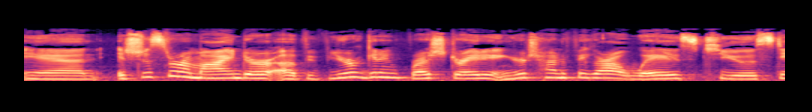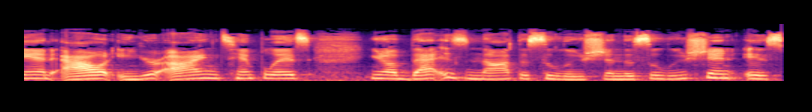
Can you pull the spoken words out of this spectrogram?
And it's just a reminder of if you're getting frustrated and you're trying to figure out ways to stand out and you're eyeing templates, you know, that is not the solution. The solution is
